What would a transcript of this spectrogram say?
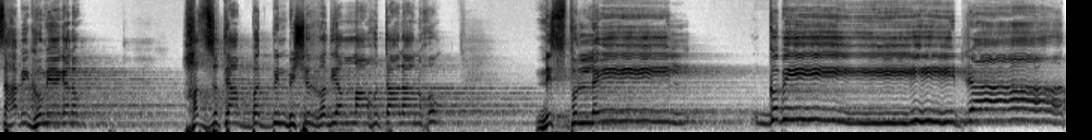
সাহাবি ঘুমিয়ে গেল। হজরতে আব্বাদ বিন বিশির রদি আল্লাহ নিসফুল্লাইল গভীর রাত,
